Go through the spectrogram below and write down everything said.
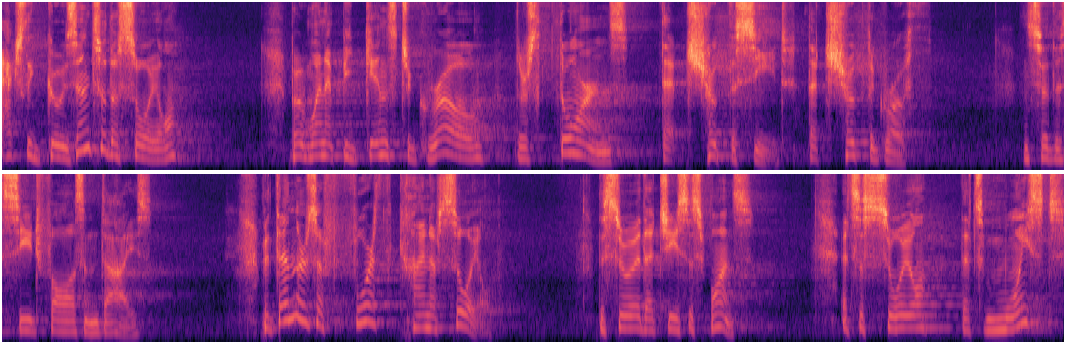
actually goes into the soil, but when it begins to grow, there's thorns that choke the seed, that choke the growth. And so the seed falls and dies. But then there's a fourth kind of soil, the soil that Jesus wants. It's a soil that's moist,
